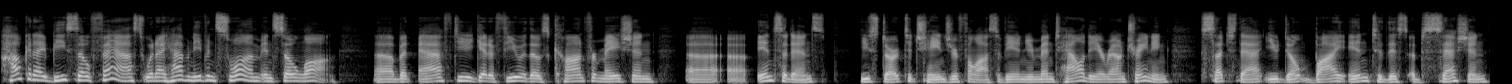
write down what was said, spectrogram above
How could I be so fast when I haven't even swum in so long? Uh, but after you get a few of those confirmation uh, uh, incidents, you start to change your philosophy and your mentality around training such that you don't buy into this obsession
